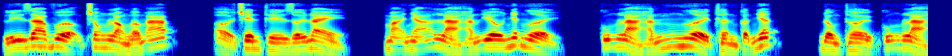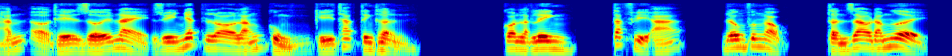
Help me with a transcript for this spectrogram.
Lý Gia Vượng trong lòng ấm áp, ở trên thế giới này, Mã Nhã là hắn yêu nhất người, cũng là hắn người thân cận nhất, đồng thời cũng là hắn ở thế giới này duy nhất lo lắng cùng ký thác tinh thần. Còn Lạc Linh, Tắc Phỉ Á, Đông Phương Ngọc, Tần Giao đám người,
